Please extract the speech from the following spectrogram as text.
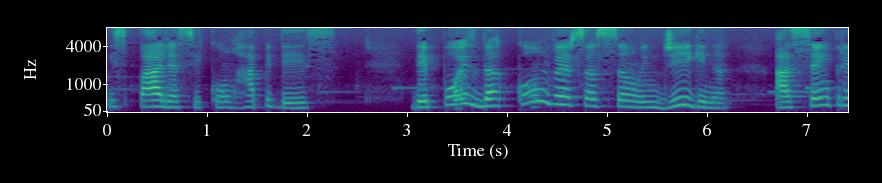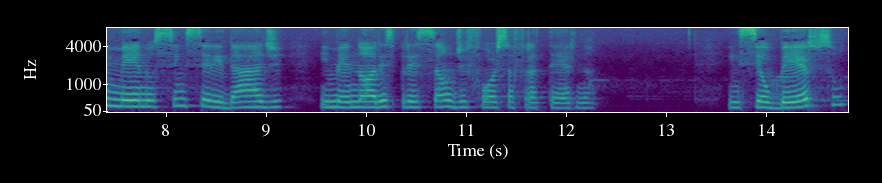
espalha-se com rapidez. Depois da conversação indigna, há sempre menos sinceridade e menor expressão de força fraterna. Em seu berço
